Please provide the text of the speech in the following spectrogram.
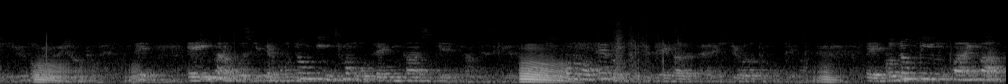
しているという状況ですので。えー、今のご指摘の補助金1万5000円に関してなんですけれども、うん、そこの制度の修正が必要だと思っています。うん、えー、補助金は今、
